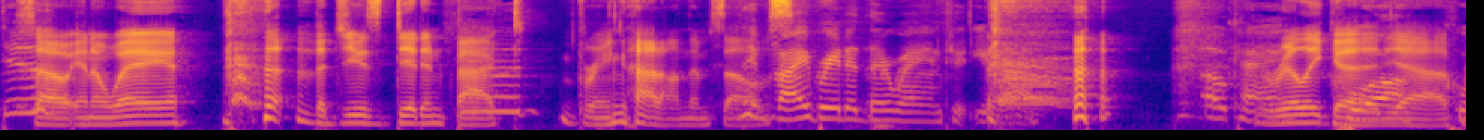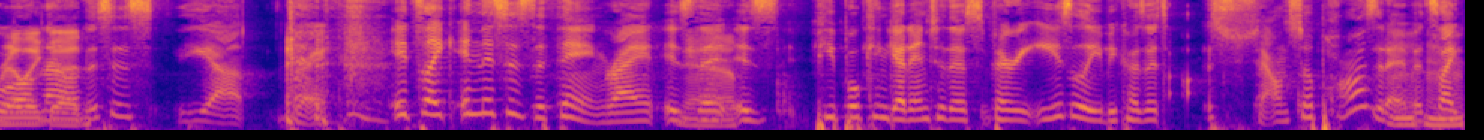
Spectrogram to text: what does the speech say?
Dude, So, in a way, the Jews did, in fact, Dude. bring that on themselves. they vibrated their way into yeah. Okay. Really good, Cool, yeah, cool. really No, good. This is yeah, great. it's like and this is the thing, right? Is Yeah. that is people can get into this very easily because it's it sounds so positive. It's Mm-hmm. like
